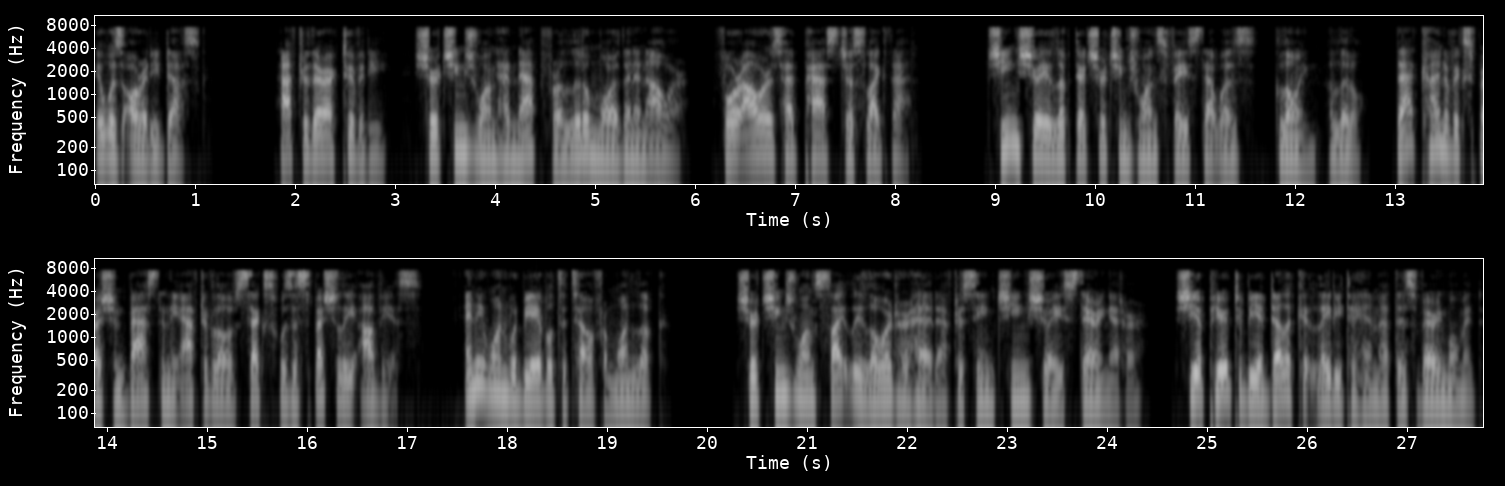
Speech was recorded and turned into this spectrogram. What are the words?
it was already dusk. After their activity, Shi Qingzhuang had napped for a little more than an hour. Four hours had passed just like that. Qing Shui looked at Shi Qingzhuang's face that was glowing a little. That kind of expression basked in the afterglow of sex was especially obvious. Anyone would be able to tell from one look. Shi Qingzhuang slightly lowered her head after seeing Qing Shui staring at her. She appeared to be a delicate lady to him at this very moment,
